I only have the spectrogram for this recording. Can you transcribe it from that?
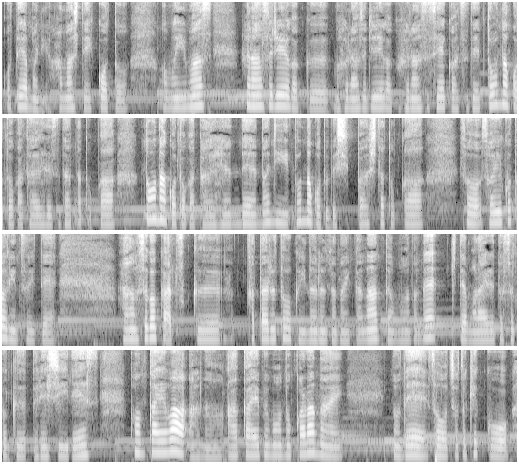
おテーマに話していこうと思います。フランス留学、まあ、フランス留学、フランス生活でどんなことが大切だったとか、どんなことが大変で、何、どんなことで失敗したとか、そう、そういうことについて、あの、すごく熱く語るトークになるんじゃないかなって思うので、来てもらえるとすごく嬉しいです。今回は、あの、アーカイブも残らないので、そう、ちょっと結構、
